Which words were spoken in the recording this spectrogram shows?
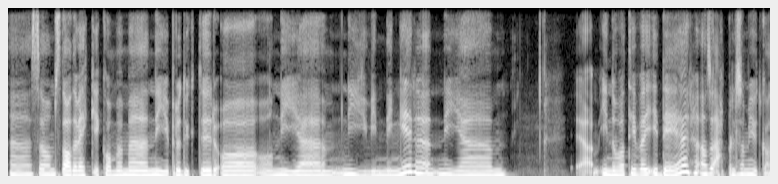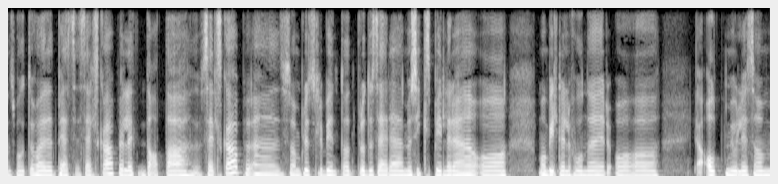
eh, som stadig vekk kommer med nye produkter og, og nye nyvinninger. eh, Nye ja, innovative ideer. Altså Apple som i utgangspunktet var et PC-selskap eller et dataselskap, eh, som plutselig begynte å produsere musikkspillere og mobiltelefoner og ja, alt mulig som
